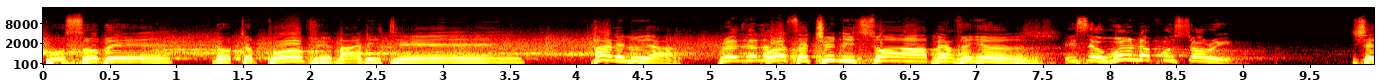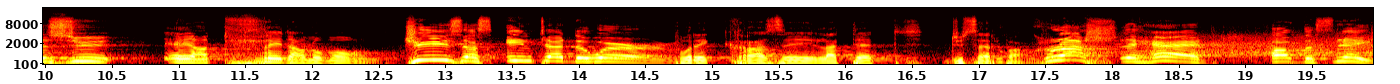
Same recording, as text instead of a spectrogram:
pour sauver notre pauvre humanité. Alléluia. Oh, c'est une histoire merveilleuse. It's a wonderful story. Jésus est entré dans le monde Jesus entered the world, pour écraser la tête du serpent. crushed the head of the snake,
